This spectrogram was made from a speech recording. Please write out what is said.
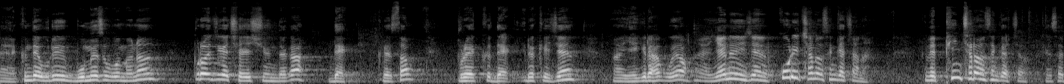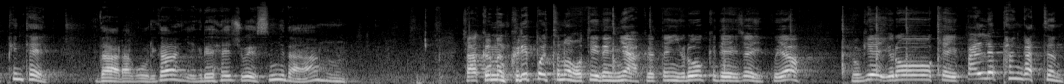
예, 근데 우리 몸에서 보면은 부러지기가 제일 쉬운 데가 넥. 그래서 브레이크 넥 이렇게 이제 어, 얘기를 하고요. 예, 얘는 이제 꼬리처럼 생겼잖아. 근데 핀처럼 생겼죠. 그래서 핀테일이다라고 우리가 얘기를 해주고 있습니다. 음. 자, 그러면 그립 볼트는 어떻게 됐냐? 그랬더니 이렇게 되어져 있고요. 여기에 이렇게 빨래판 같은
